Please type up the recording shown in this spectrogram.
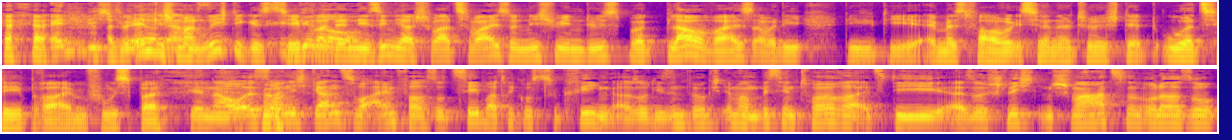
endlich. also endlich mal ein richtiges Zebra, genau. denn die sind ja schwarz-weiß und nicht wie in Duisburg blau-weiß, aber die, die, die MSV ist ja natürlich der Urzebra im Fußball. Genau, ist auch nicht ganz so einfach, so Zebra-Trikots zu kriegen. Also die sind wirklich immer ein bisschen teurer als die also schlichten schwarzen oder so.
